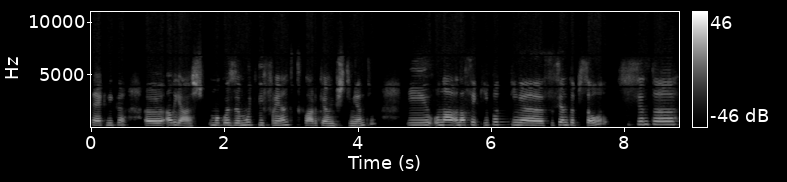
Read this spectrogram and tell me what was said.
técnica. Uh, aliás, uma coisa muito diferente, claro que é um investimento, e a nossa equipa tinha 60 pessoas, 60,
